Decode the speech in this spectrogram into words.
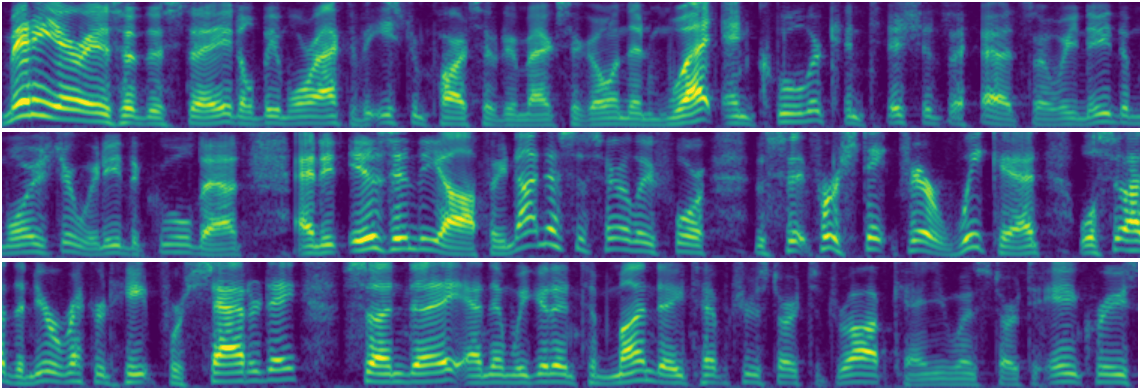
many areas of the state. It'll be more active eastern parts of New Mexico, and then wet and cooler conditions ahead. So we need the moisture, we need the cool down, and it is in the offing. Not necessarily for the first state fair weekend. We'll still have the near record heat for Saturday, Sunday, and then we get into Monday. Temperatures start to drop Canyon winds start to increase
